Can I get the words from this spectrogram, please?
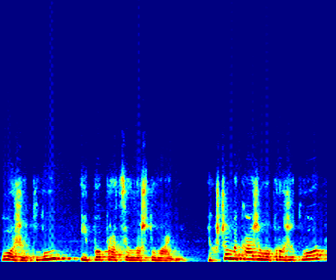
по житлу і по працевлаштуванні. Якщо ми кажемо про житло,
